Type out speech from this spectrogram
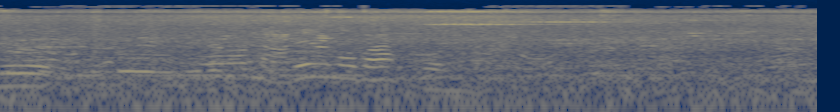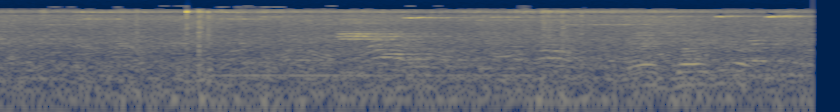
哪辆了吧？哎，小姐。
